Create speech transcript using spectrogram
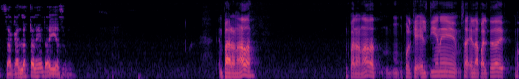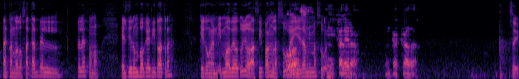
sacar las tarjetas y eso. Para nada. Para nada. Porque él tiene, o sea, en la parte de, cuando lo sacas del teléfono, él tiene un boquetito atrás que con el mismo dedo tuyo, así pan, la sube y ella misma En sube. escalera, en cascada. Sí.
